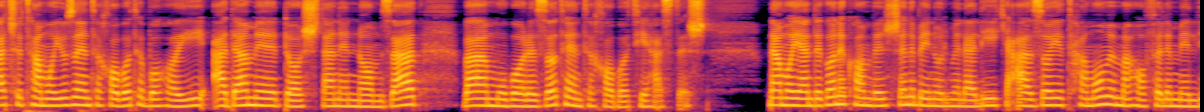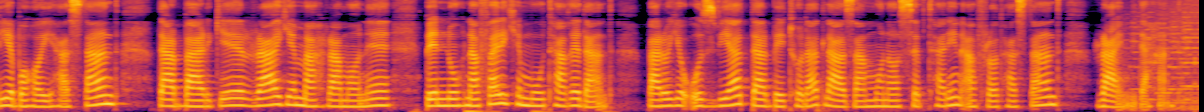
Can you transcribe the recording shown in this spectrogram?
بچه تمایز انتخابات باهایی عدم داشتن نامزد و مبارزات انتخاباتی هستش. نمایندگان کانونشن بین المللی که اعضای تمام محافل ملی باهایی هستند در برگه رأی محرمانه به نه نفری که معتقدند برای عضویت در بیتولد لعظم مناسب ترین افراد هستند رأی می دهند.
